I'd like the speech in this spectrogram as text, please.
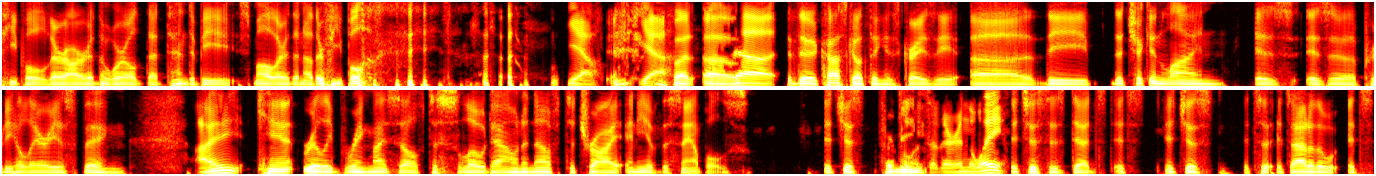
people there are in the world that tend to be smaller than other people. Yeah, yeah. But uh Uh, the Costco thing is crazy. Uh, the the chicken line is is a pretty hilarious thing. I can't really bring myself to slow down enough to try any of the samples. It just for me, so they're in the way. it just is dead. It's it just it's a, it's out of the it's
